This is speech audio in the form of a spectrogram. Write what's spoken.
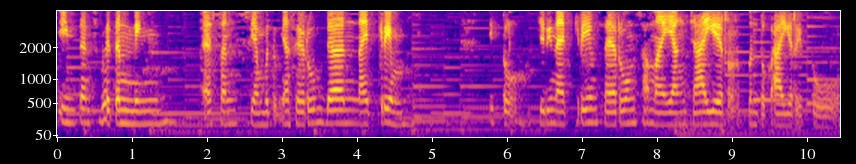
Intense Brightening essence yang bentuknya serum dan night cream. Itu. Jadi night cream serum sama yang cair bentuk air itu.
